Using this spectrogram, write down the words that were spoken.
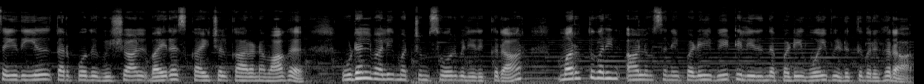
செய்தியில் தற்போது விஷால் வைரஸ் காய்ச்சல் காரணமாக உடல் வலி மற்றும் சோர்வில் இருக்கிறார். மருத்துவரின் ஆலோசனைப்படி வீட்டில் இருந்தபடி ஓய்வு எடுத்து வருகிறார்.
